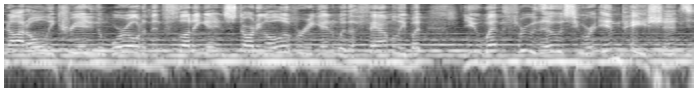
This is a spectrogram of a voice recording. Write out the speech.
through not only creating the world and then flooding it and starting all over again with a family, but you went through those who were impatient,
